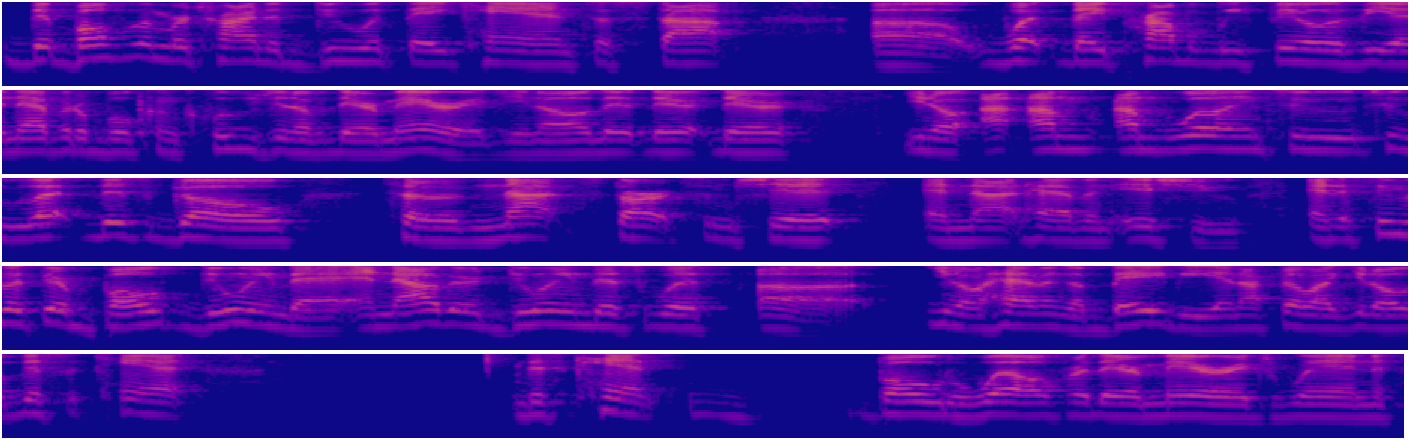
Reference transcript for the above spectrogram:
both of them are trying to do what they can to stop uh, what they probably feel is the inevitable conclusion of their marriage. You know, they're, they're, they're you know, I, I'm, I'm willing to to let this go to not start some shit and not have an issue. And it seems like they're both doing that. And now they're doing this with uh, you know, having a baby. And I feel like, you know, this can't this can't bode well for their marriage when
